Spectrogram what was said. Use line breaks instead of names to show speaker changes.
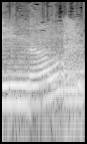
you know?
